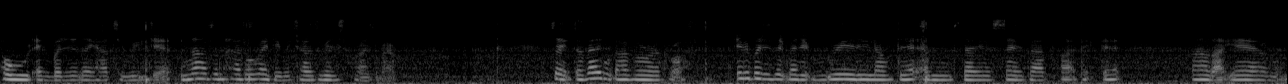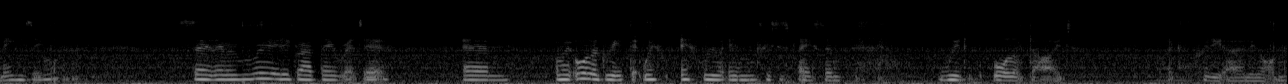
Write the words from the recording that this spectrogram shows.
told everybody that they had to read it and none of them had already which I was really surprised about. So Divergent by Veronica Roth everybody that read it really loved it and they were so glad that I picked it. I was like, yeah, I'm amazing. So they were really glad they read it. Um, and we all agreed that if, if we were in Tris's place then we'd all have died. Like pretty early on.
